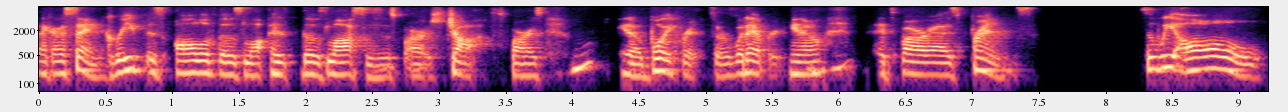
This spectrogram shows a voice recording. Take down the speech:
like I was saying, grief is all of those, lo- those losses as far as jobs, as far as, mm-hmm. you know, boyfriends or whatever, you know, mm-hmm. as far as friends. So we all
